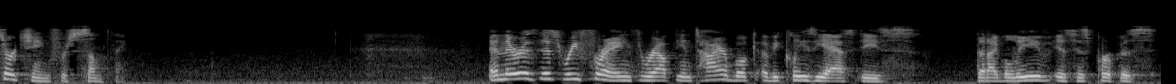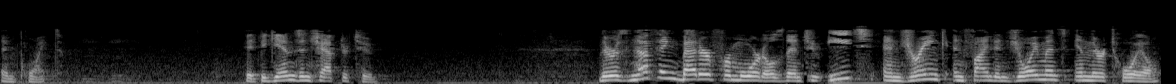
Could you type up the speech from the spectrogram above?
searching for something. And there is this refrain throughout the entire book of Ecclesiastes that I believe is his purpose and point. It begins in chapter 2. There is nothing better for mortals than to eat and drink and find enjoyment in their toil.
